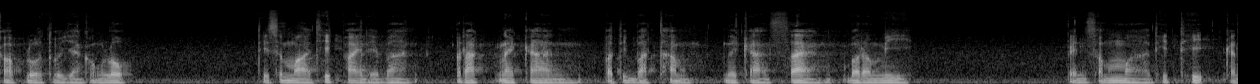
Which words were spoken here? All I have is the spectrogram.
ครอบครัวตัวอย่างของโลก ที่สมาชิกภายในบ้าน รักในการปฏิบัติธรรมในการสร้างบารมี เป็นสัมมาทิฏฐิกัน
